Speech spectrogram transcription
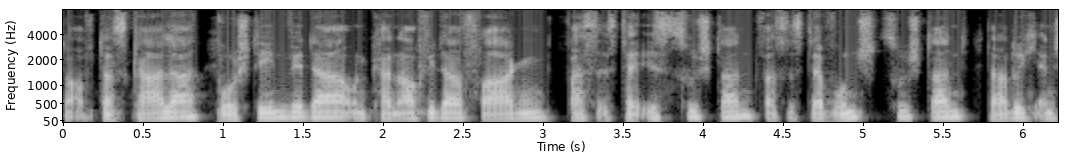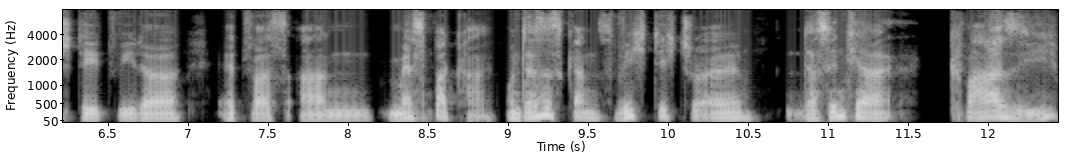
auf der Skala, wo stehen wir da? Und kann auch wieder fragen, was ist der Ist-Zustand? Was ist der Wunschzustand? Dadurch entsteht wieder etwas an Messbarkeit. Und das ist ganz wichtig, Joel. Das sind ja quasi,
